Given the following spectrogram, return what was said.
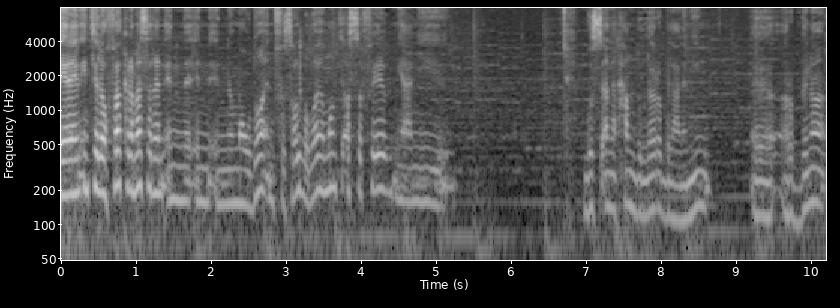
يعني أنت لو فاكرة مثلا ان ان إن موضوع انفصال بابايا ومامتي أثر فيا يعني بص أنا الحمد لله رب العالمين آه، ربنا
